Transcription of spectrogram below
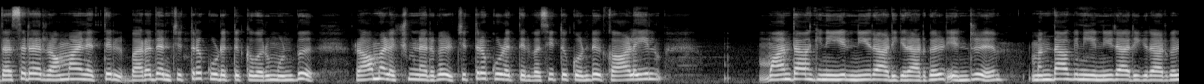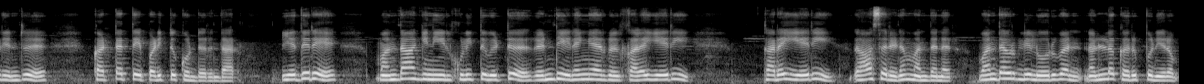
தசரர் ராமாயணத்தில் பரதன் சித்திரக்கூடத்துக்கு வரும் முன்பு ராமலக்ஷ்மணர்கள் சித்திரக்கூடத்தில் வசித்துக்கொண்டு காலையில் மாந்தாகினியில் நீராடுகிறார்கள் என்று மந்தாகினியில் நீராடுகிறார்கள் என்று கட்டத்தை படித்து கொண்டிருந்தார். எதிரே மந்தாகினியில் குளித்துவிட்டு ரெண்டு இளைஞர்கள் கலையேறி கரை ஏறி ராசரிடம் வந்தனர். வந்தவர்களில் ஒருவன் நல்ல கருப்பு நிறம்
